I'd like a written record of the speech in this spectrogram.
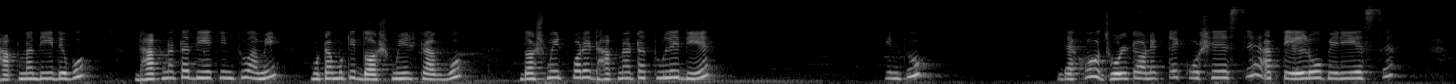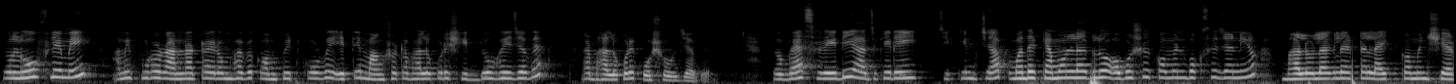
ঢাকনা দিয়ে দেব। ঢাকনাটা দিয়ে কিন্তু আমি মোটামুটি দশ মিনিট রাখব। দশ মিনিট পরে ঢাকনাটা তুলে দিয়ে কিন্তু দেখো ঝোলটা অনেকটাই কষে এসছে আর তেলও বেরিয়ে এসছে। তো লো ফ্লেমেই আমি পুরো রান্নাটা এরমভাবে কমপ্লিট করব। এতে মাংসটা ভালো করে সিদ্ধ হয়ে যাবে আর ভালো করে কষেও যাবে। তো ব্যাস রেডি আজকের এই চিকেন চাপ আমাদের কেমন লাগল? অবশ্যই কমেন্ট বক্সে জানিও। ভালো লাগলে একটা লাইক কমেন্ট শেয়ার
